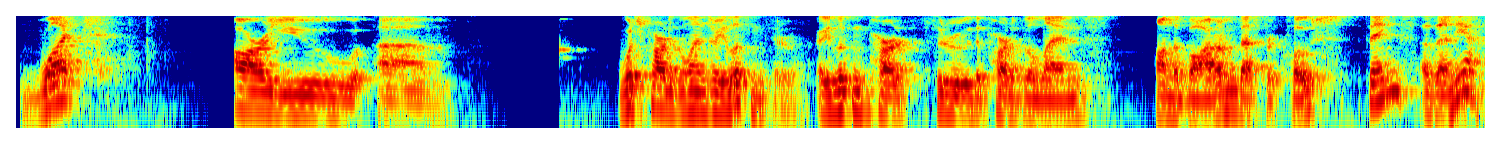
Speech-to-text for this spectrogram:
what are you, um, which part of the lens are you looking through? Are you looking part through the part of the lens on the bottom that's for close things? And then yeah,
